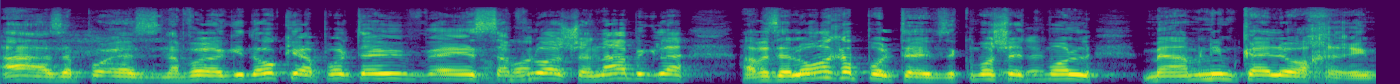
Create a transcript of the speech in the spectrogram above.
אה, אז, נבוא להגיד, אוקיי, הפועל תל אביב אה, נכון. סבלו השנה בגלל... אבל זה לא רק הפועל תל אביב, זה כמו שאתמול מאמנים כאלה או אחרים.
